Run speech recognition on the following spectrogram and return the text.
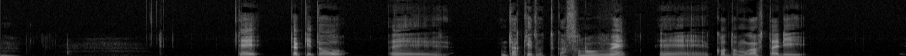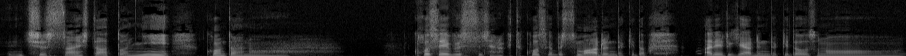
うん。で、だけど、えー、だけどってか、その上、えー、子供が2人出産した後に、今度あの、抗生物質じゃなくて、抗生物質もあるんだけど、アレルギーあるんだけど、その、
